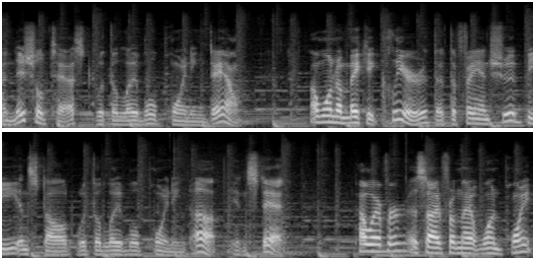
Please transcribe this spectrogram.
initial test with the label pointing down. I want to make it clear that the fan should be installed with the label pointing up instead. However, aside from that one point,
